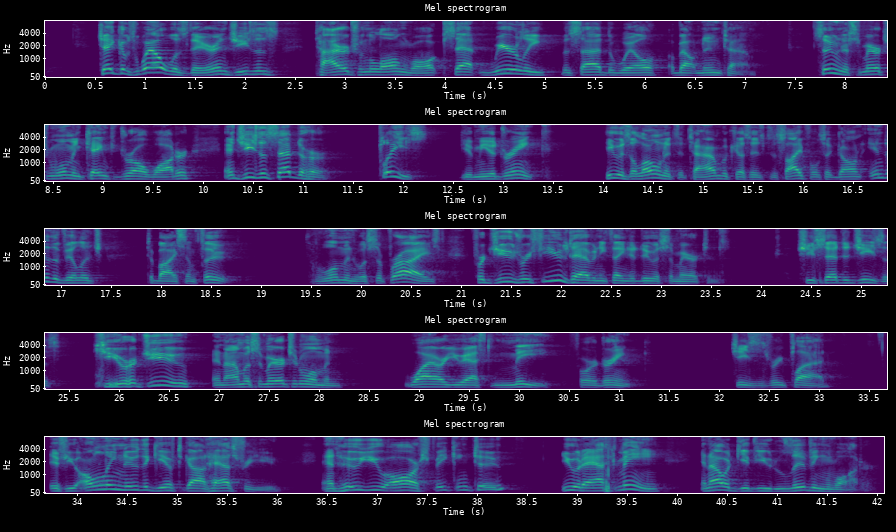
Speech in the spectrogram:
Jacob's well was there, and Jesus tired from the long walk, sat wearily beside the well about noontime. Soon a Samaritan woman came to draw water, and Jesus said to her, Please give me a drink. He was alone at the time because his disciples had gone into the village to buy some food. The woman was surprised, for Jews refused to have anything to do with Samaritans. She said to Jesus, You're a Jew, and I'm a Samaritan woman. Why are you asking me for a drink? Jesus replied, If you only knew the gift God has for you and who you are speaking to, you would ask me, and I would give you living water.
